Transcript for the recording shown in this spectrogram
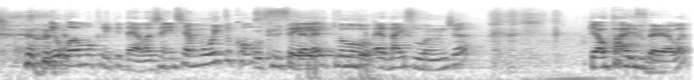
Eu amo o clipe dela, gente. É muito O conceito. clipe dela é tudo. É na Islândia, que é o país dela.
